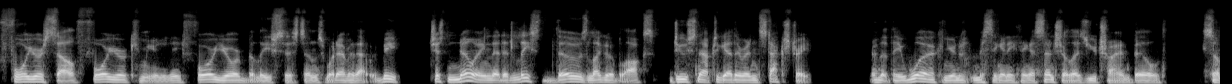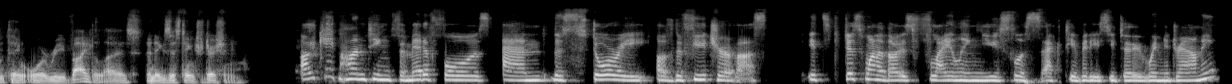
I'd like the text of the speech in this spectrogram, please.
for yourself, for your community, for your belief systems, whatever that would be? Just knowing that at least those Lego blocks do snap together and stack straight and that they work and you're not missing anything essential as you try and build something or revitalize an existing tradition. I keep hunting for metaphors and the story of the future of us. It's just one of those flailing, useless activities you do when you're drowning.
